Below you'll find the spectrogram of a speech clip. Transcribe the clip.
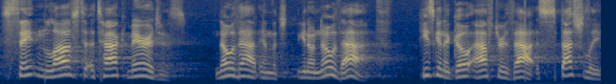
Satan loves to attack marriages. Know that in the you know know that. He's going to go after that, especially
